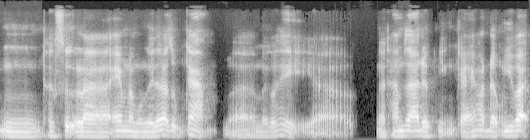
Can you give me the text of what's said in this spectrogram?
um, thực sự là em là một người rất là dũng cảm uh, mới có thể uh, tham gia được những cái hoạt động như vậy.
